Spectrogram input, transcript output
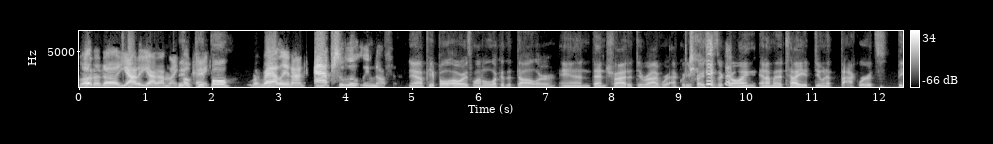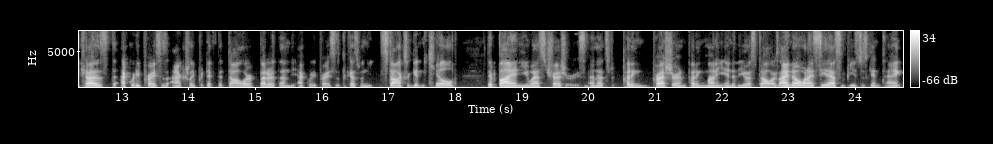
blah, blah, blah, yada yada. I'm like, okay, People. We're rallying on absolutely nothing. Yeah, people always want to look at the dollar and then try to derive where equity prices are going. And I'm going to tell you, doing it backwards because the equity prices actually predict the dollar better than the equity prices. Because when stocks are getting killed, they're buying U.S. Treasuries, and that's putting pressure and putting money into the U.S. dollars. I know when I see the S&P is just getting tanked,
